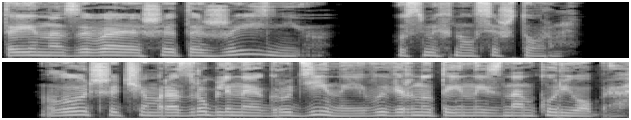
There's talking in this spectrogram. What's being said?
«Ты называешь это жизнью?» — усмехнулся Шторм. Лучше, чем разрубленная грудина и вывернутые наизнанку ребра.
